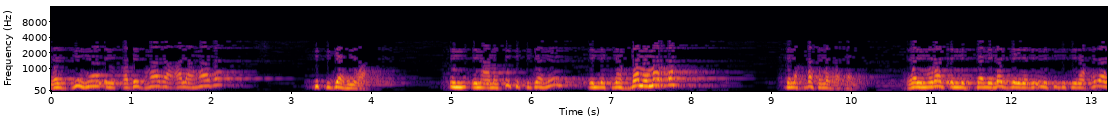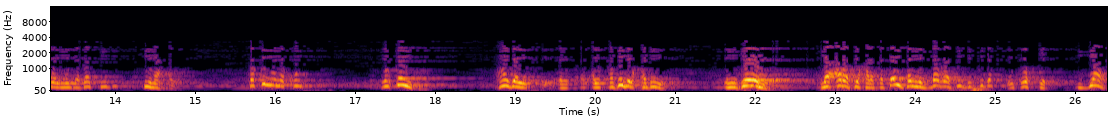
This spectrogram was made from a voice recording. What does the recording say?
وجهوا القضيب هذا على هذا في اتجاه واحد. ان إن عملتوه في اتجاهين اللي تنظموا مرة تلخبطوا مرة ثانية. والمراد إن السالبات زي ما بيقولوا تيجي في ناحية والموجبات تيجي في ناحية. فكنا نقول وكيف هذا القصيد الحديث الجامد لا أرى في حركه كيف ان الذره تيجي كده وتروح كده إزاي؟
